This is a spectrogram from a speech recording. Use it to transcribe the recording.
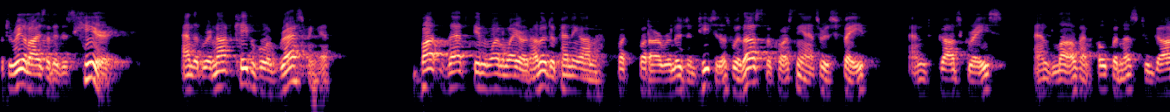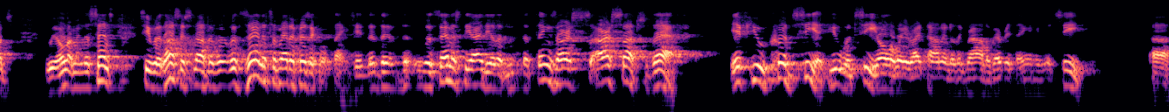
but to realize that it is here and that we're not capable of grasping it but that in one way or another, depending on what, what our religion teaches us, with us, of course, the answer is faith and God's grace and love and openness to God's will. I mean, the sense, see, with us, it's not, with Zen, it's a metaphysical thing. See, the, the, the, with Zen, it's the idea that, that things are, are such that if you could see it, you would see all the way right down into the ground of everything, and you would see uh,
